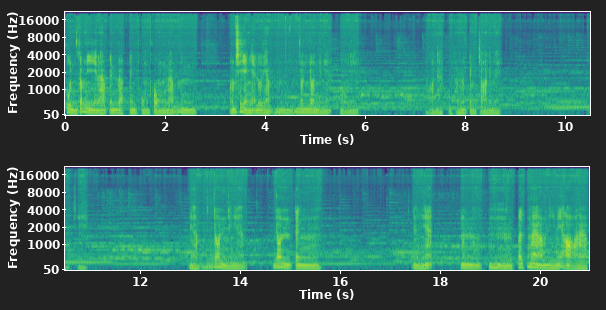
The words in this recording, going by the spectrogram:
ฝุ่นก็มีนะครับ เป็นแบบเป็นผงผงๆนะครับ มันมันไม่ใช่อย่างเงี้ยดูดิครับย่นย่นๆอย่างเงี้ยโอ้โหนี่เดี๋ยวก่อนนะผมทำให้มันเต็มจอได้ไหมโอเคนี่ครับย่นอย่างเงี้ยครับย่นตึง อย่างเงี้ย มันอื้อหือมันปึกมากมันหนีไม่ออกนะครับ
